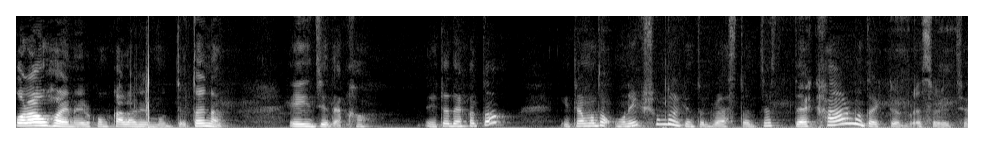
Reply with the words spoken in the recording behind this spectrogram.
করাও হয় না এরকম কালারের মধ্যে, তাই না? এই যে দেখো, এটা দেখো তো। এটার মধ্যে অনেক সুন্দর কিন্তু ড্রেসটা জাস্ট দেখার মতো একটা ড্রেস হয়েছে।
